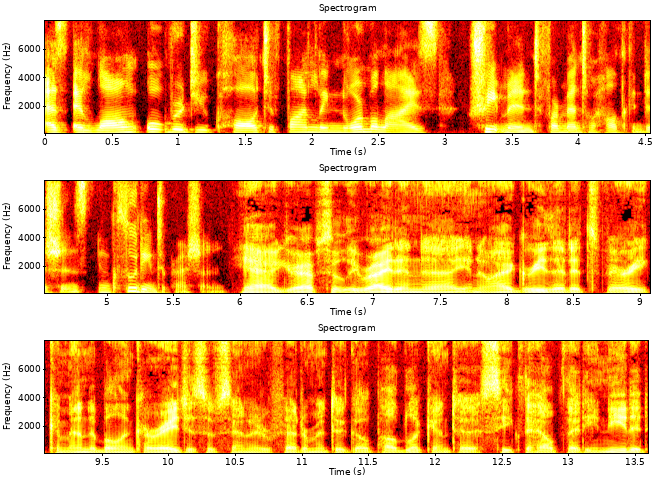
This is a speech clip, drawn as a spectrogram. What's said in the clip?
as a long overdue call to finally normalize treatment for mental health conditions, including depression. Yeah, you're absolutely right. And, uh, you know, I agree that it's very commendable and courageous of Senator Fetterman to go public and to seek the help that he needed.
